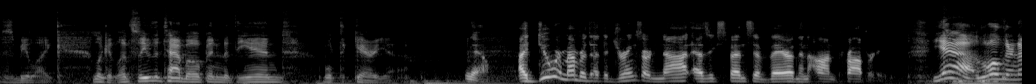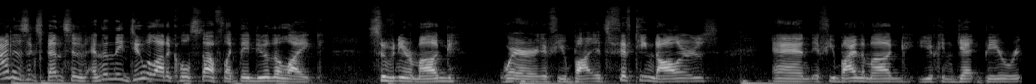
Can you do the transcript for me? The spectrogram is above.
just be like, look, it, let's leave the tab open, and at the end, we'll take care of you. Yeah. I do remember that the drinks are not as expensive there than on property. Yeah, well, they're not as expensive, and then they do a lot of cool stuff. Like they do the like souvenir mug, where if you buy, it's fifteen dollars, and if you buy the mug, you can get beer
